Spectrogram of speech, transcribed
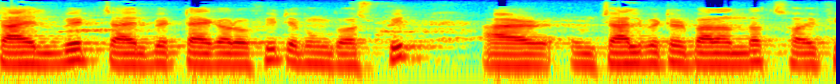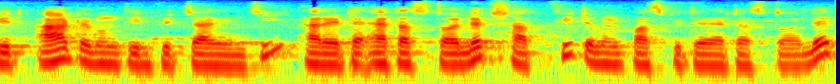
চাইল্ড বেড চাইল্ড বেডটা এগারো ফিট এবং দশ ফিট আর চাইল্ড বেডের বারান্দা ছয় ফিট আট এবং তিন ফিট চার ইঞ্চি, আর এটা অ্যাটাচ টয়লেট সাত ফিট এবং পাঁচ ফিটের অ্যাটাচ টয়লেট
